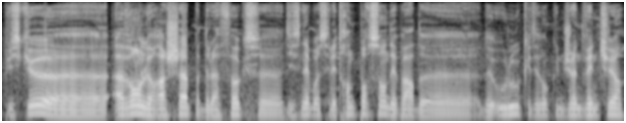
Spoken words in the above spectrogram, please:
puisque euh, avant le rachat de la Fox, euh, Disney possédait 30% des parts de, de Hulu, qui était donc une joint venture,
